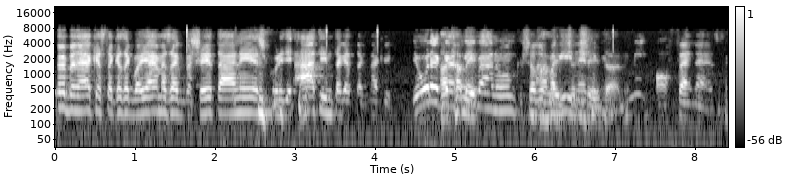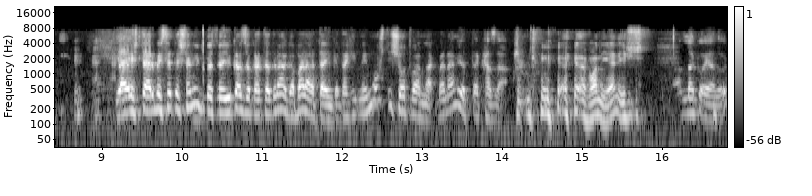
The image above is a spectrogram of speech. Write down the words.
többen elkezdtek ezekbe a jelmezekbe sétálni, és akkor így átintegettek nekik. Jó reggelt Hát, ha még- kívánunk! És azok ha meg így nézik, sétálni. mi a fene ez? Ja, és természetesen üdvözöljük azokat a drága barátainkat, akik még most is ott vannak, mert nem jöttek haza. Van ilyen is? Vannak olyanok.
